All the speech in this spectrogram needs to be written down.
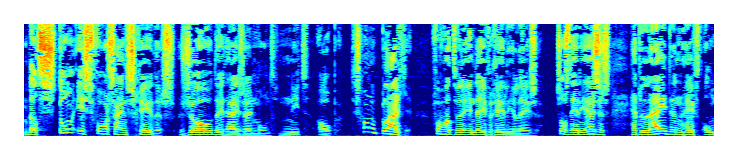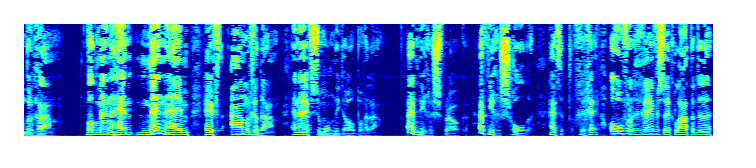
dat stom is voor zijn scheerders. Zo deed hij zijn mond niet open. Het is gewoon een plaatje van wat we in de evangelie lezen. Zoals de Heer Jezus het lijden heeft ondergaan. Wat men hem, men hem heeft aangedaan. En hij heeft zijn mond niet open gedaan. Hij heeft niet gesproken. Hij heeft niet gescholden. Hij heeft het overgegeven, zegt later de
